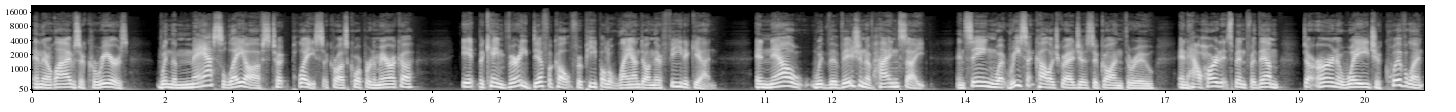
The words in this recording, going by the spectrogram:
in their lives or careers, when the mass layoffs took place across corporate America, it became very difficult for people to land on their feet again. And now, with the vision of hindsight and seeing what recent college graduates have gone through and how hard it's been for them to earn a wage equivalent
